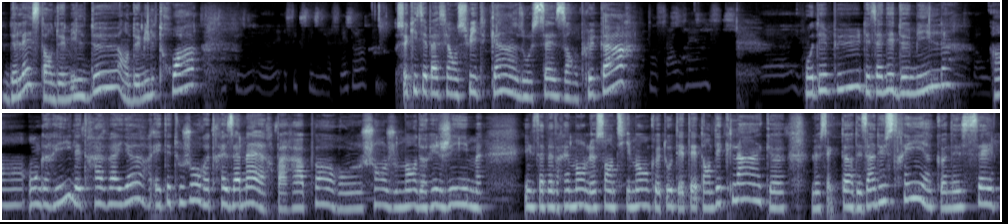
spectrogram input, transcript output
de l'Est en 2002, en 2003, ce qui s'est passé ensuite 15 ou 16 ans plus tard, au début des années 2000, en Hongrie, les travailleurs étaient toujours très amers par rapport au changement de régime. Ils avaient vraiment le sentiment que tout était en déclin, que le secteur des industries connaissait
